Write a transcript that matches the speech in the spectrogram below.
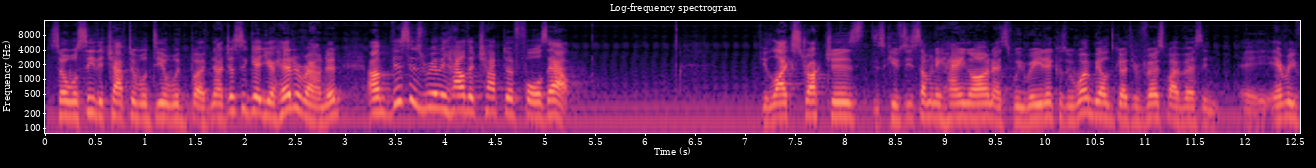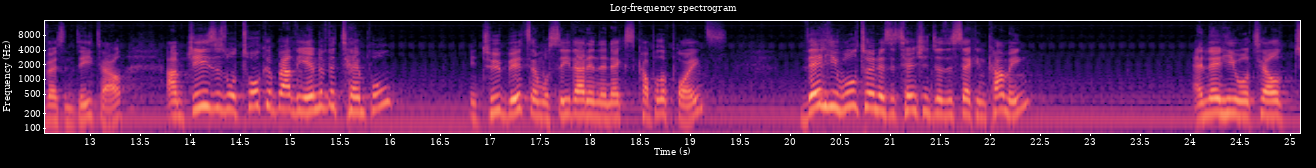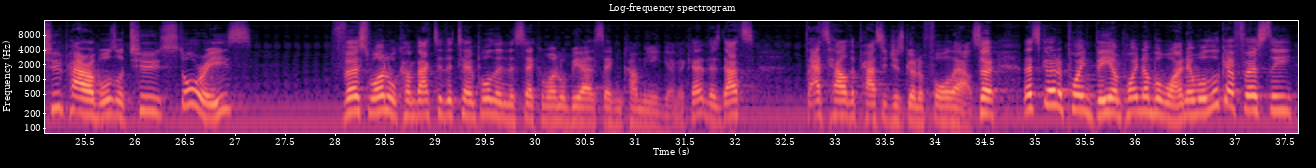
so we'll see the chapter will deal with both. Now, just to get your head around it, um, this is really how the chapter falls out. If you like structures, this gives you something to hang on as we read it, because we won't be able to go through verse by verse in uh, every verse in detail. Um, Jesus will talk about the end of the temple in two bits, and we'll see that in the next couple of points. Then he will turn his attention to the second coming, and then he will tell two parables or two stories First one will come back to the temple, and the second one will be at the second coming again. Okay, that's that's how the passage is going to fall out. So let's go to point B on point number one, and we'll look at firstly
